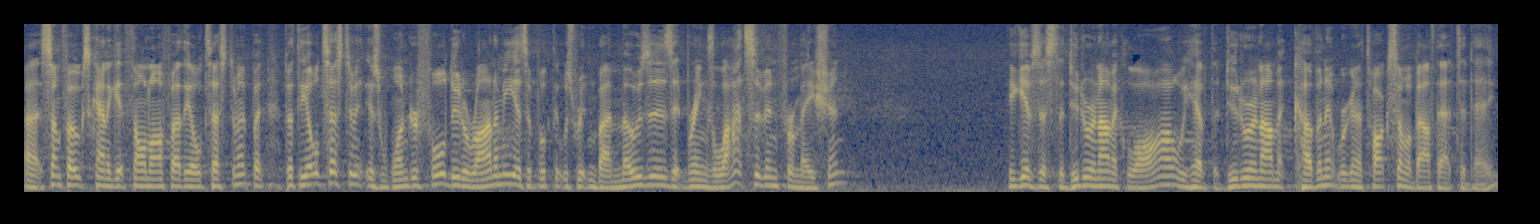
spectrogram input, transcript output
uh, some folks kind of get thrown off by the Old Testament, but, but the Old Testament is wonderful. Deuteronomy is a book that was written by Moses, it brings lots of information. He gives us the Deuteronomic law, we have the Deuteronomic covenant. We're going to talk some about that today.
